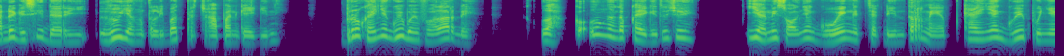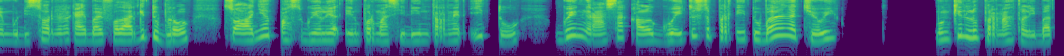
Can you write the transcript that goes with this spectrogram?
Ada gak sih dari lu yang terlibat percakapan kayak gini? Bro, kayaknya gue bipolar deh. Lah, kok lu nganggap kayak gitu cuy? Iya nih, soalnya gue ngecek di internet, kayaknya gue punya mood disorder kayak bipolar gitu bro. Soalnya pas gue lihat informasi di internet itu, gue ngerasa kalau gue itu seperti itu banget cuy. Mungkin lu pernah terlibat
